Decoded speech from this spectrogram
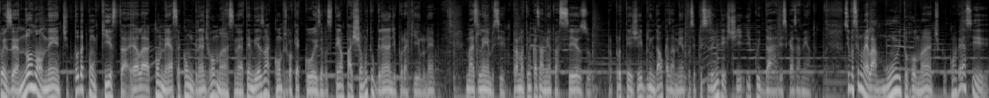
Pois é, normalmente toda conquista ela começa com um grande romance, né? Até mesmo a compra de qualquer coisa, você tem uma paixão muito grande por aquilo, né? Mas lembre-se, para manter um casamento aceso, para proteger e blindar um casamento, você precisa investir e cuidar desse casamento. Se você não é lá muito romântico, converse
